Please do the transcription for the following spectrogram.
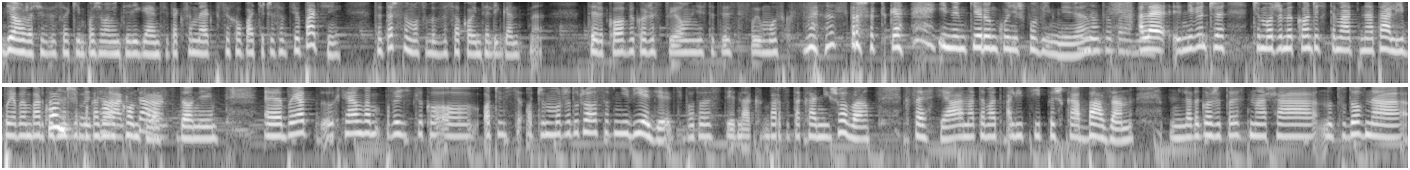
wiąże się z wysokim poziomem inteligencji, tak samo jak psychopaci czy socjopaci. To też są osoby wysoko inteligentne, tylko wykorzystują niestety swój mózg w, w troszeczkę innym kierunku niż powinni, nie? No to prawda. Ale nie wiem, czy, czy możemy kończyć temat Natalii, bo ja bym bardzo Kończmy, pokazała tak, kontrast tak. do niej. E, bo ja chciałam Wam powiedzieć tylko o, o czymś, o czym może dużo osób nie wiedzieć, bo to jest jednak bardzo taka niszowa kwestia na temat Alicji Pyszka-Bazan. Dlatego, że to jest nasza no, cudowna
